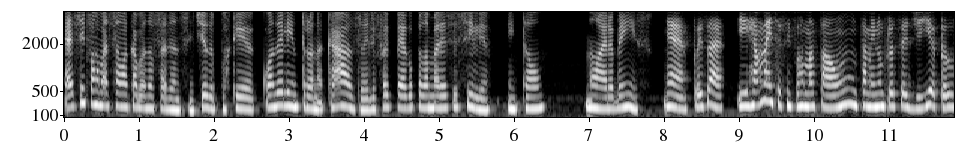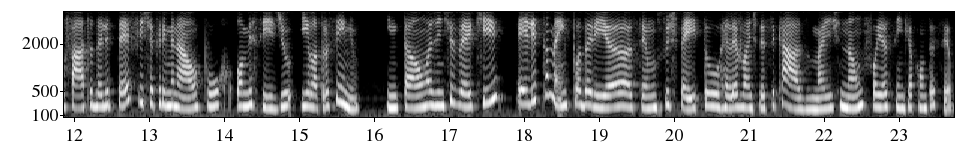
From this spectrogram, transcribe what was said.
Essa informação acaba não fazendo sentido porque quando ele entrou na casa, ele foi pego pela Maria Cecília. Então, não era bem isso. É, pois é. E realmente essa informação também não procedia pelo fato dele ter ficha criminal por homicídio e latrocínio. Então a gente vê que ele também poderia ser um suspeito relevante desse caso, mas não foi assim que aconteceu.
